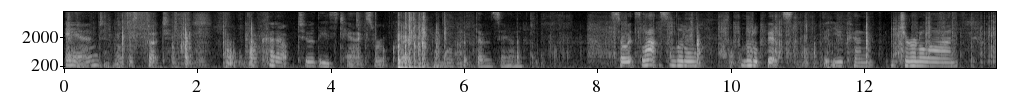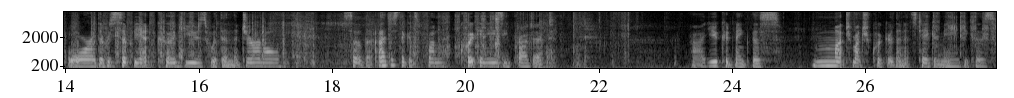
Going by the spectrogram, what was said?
And we'll just put, I'll cut out two of these tags real quick and we'll put those in. So it's lots of little, little bits that you can journal on or the recipient could use within the journal. So the, I just think it's a fun, quick and easy project. Uh, you could make this much, much quicker than it's taken me because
